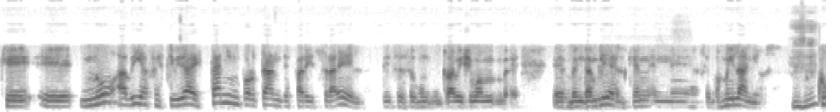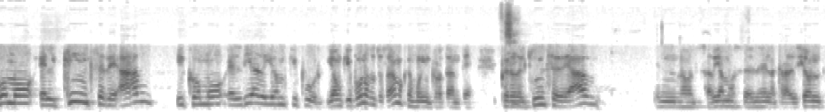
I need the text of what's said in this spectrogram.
que eh, no había festividades tan importantes para Israel, dice según Rabbi Shimon eh, Ben Gamliel, que en, en, eh, hace dos mil años, uh -huh. como el 15 de Av y como el día de Yom Kippur. Yom Kippur nosotros sabemos que es muy importante, pero sí. del 15 de Av no sabíamos en la tradición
